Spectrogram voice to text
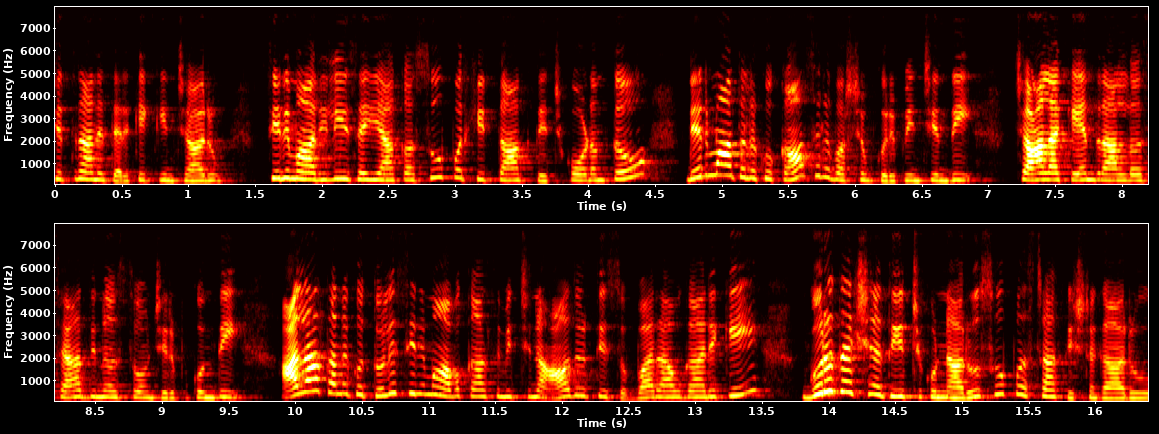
చిత్రాన్ని తెరకెక్కించారు. సినిమా రిలీజ్ అయ్యాక సూపర్ హిట్ టాక్ తెచ్చుకోవడంతో నిర్మాతలకు కాసుల వర్షం కురిపించింది. చాలా కేంద్రాల్లో శారదినోత్సవం జరుపుకుంది. అలా తనకు తొలి సినిమా అవకాశం ఇచ్చిన ఆదుర్తి సుబ్బారావు గారికి గురుదక్షిణ తీర్చుకున్నారు సూపర్ స్టార్ కృష్ణ గారు.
